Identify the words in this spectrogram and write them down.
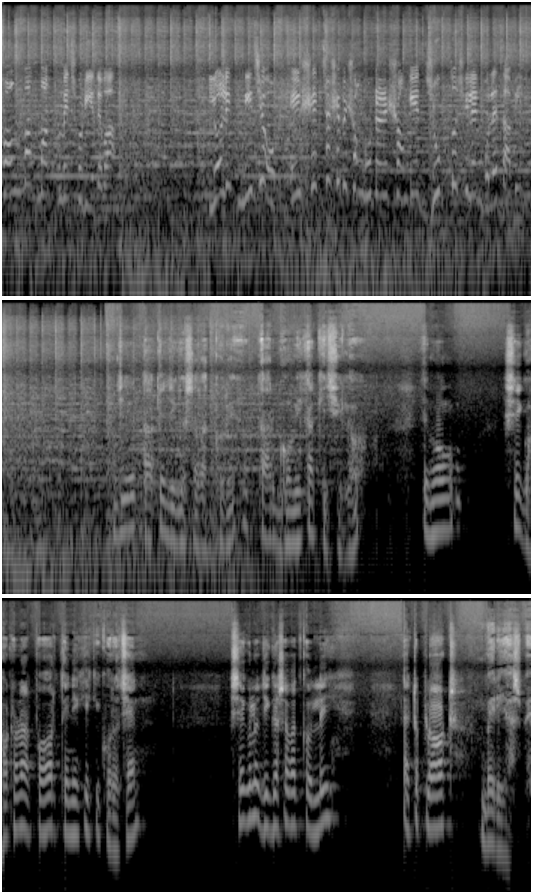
সংবাদ মাধ্যমে ছড়িয়ে দেওয়া। ললিত নিজেও এই স্বেচ্ছাসেবী সংগঠনের সঙ্গে যুক্ত ছিলেন বলে দাবি। যে তাকে জিজ্ঞাসাবাদ করে তার ভূমিকা কী ছিল এবং সেই ঘটনার পর তিনি কি কি করেছেন সেগুলো জিজ্ঞাসাবাদ করলেই একটা প্লট বেরিয়ে আসবে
